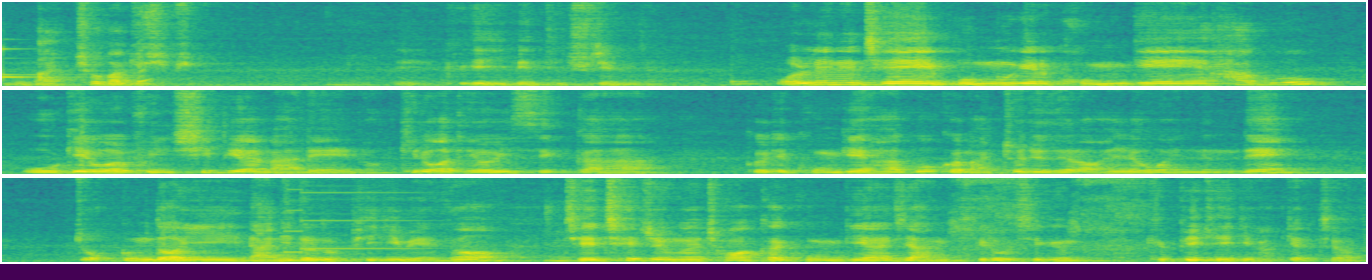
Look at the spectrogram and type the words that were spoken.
한번 맞춰봐 주십시오. 네, 그게 이벤트 주제입니다. 원래는 제 몸무게를 공개하고 5개월 후인 12월 말에 몇 킬로가 되어 있을까 그걸 이제 공개하고 그걸 맞춰주세요 하려고 했는데 조금 더 이 난이도를 높이기 위해서 제 체중을 정확하게 공개하지 않기로 지금 급히 계획이 바뀌었죠.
